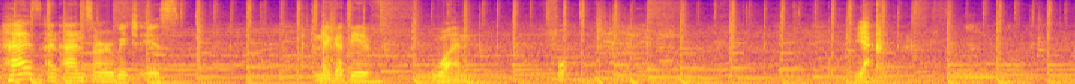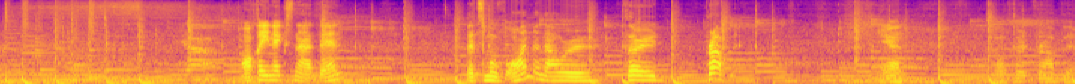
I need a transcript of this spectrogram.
has an answer which is negative 1 4. Yeah. Okay, next natin. Let's move on on our third problem. Yan. So, third problem.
